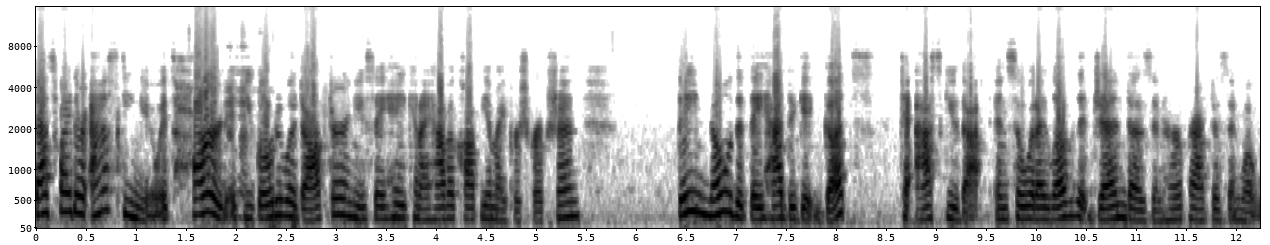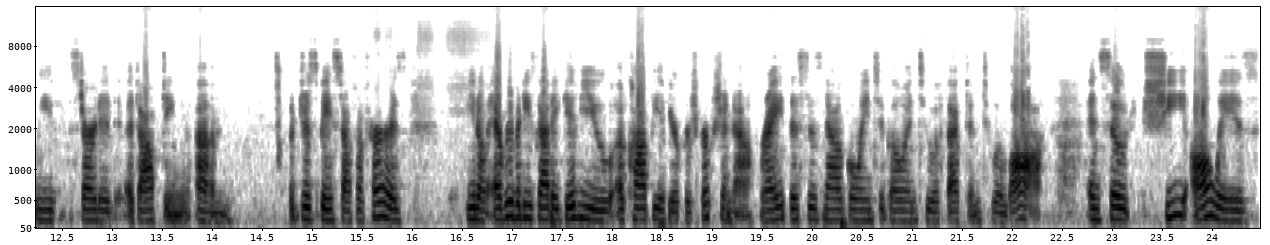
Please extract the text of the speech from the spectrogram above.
that's why they're asking you. It's hard if you go to a doctor and you say, "Hey, can I have a copy of my prescription?" They know that they had to get guts to ask you that. And so, what I love that Jen does in her practice and what we've started adopting, um, just based off of her, is you know everybody's got to give you a copy of your prescription now, right? This is now going to go into effect into a law, and so she always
